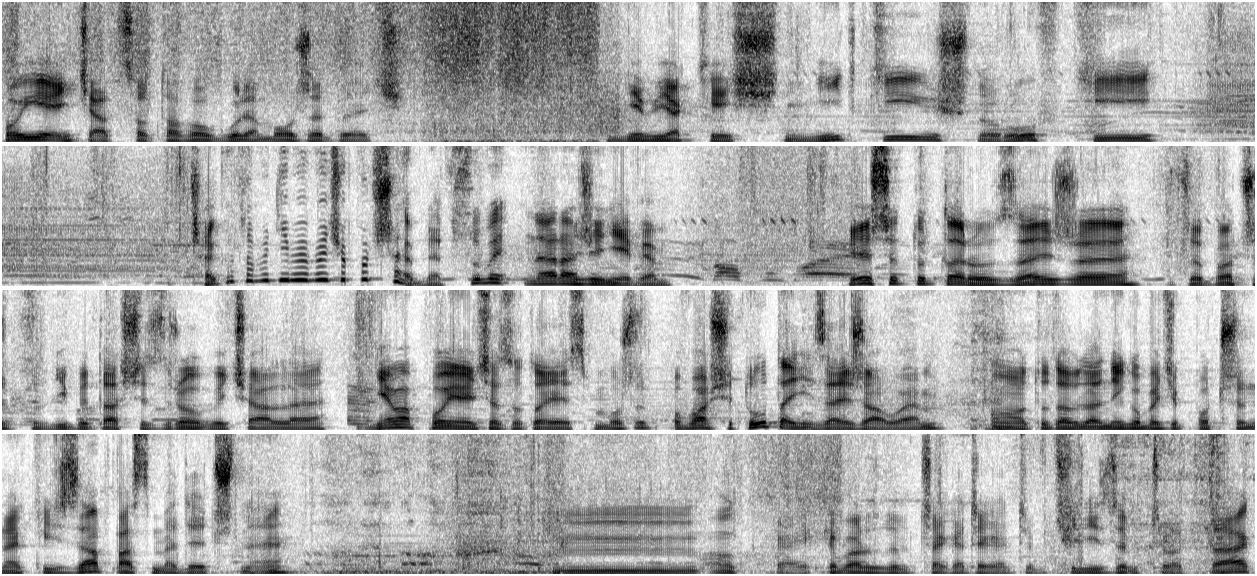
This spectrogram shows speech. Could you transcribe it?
pojęcia, co to w ogóle może być. Nie wiem, jakieś nitki, sznurówki... Czego to niby będzie potrzebne? W sumie na razie nie wiem. Jeszcze tutaj rozejrzę, zobaczę co niby da się zrobić, ale nie ma pojęcia co to jest. Może, o właśnie tutaj nie zajrzałem. O, tutaj dla niego będzie potrzebny jakiś zapas medyczny. Mm, okej, chyba rozumiem, czekaj, czekaj, czy czyli zrobić trzeba tak.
